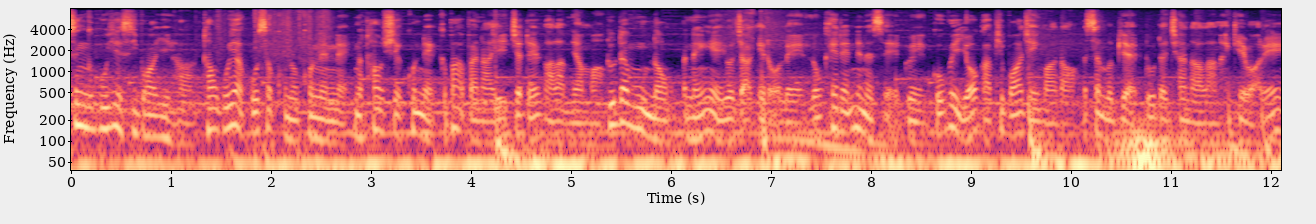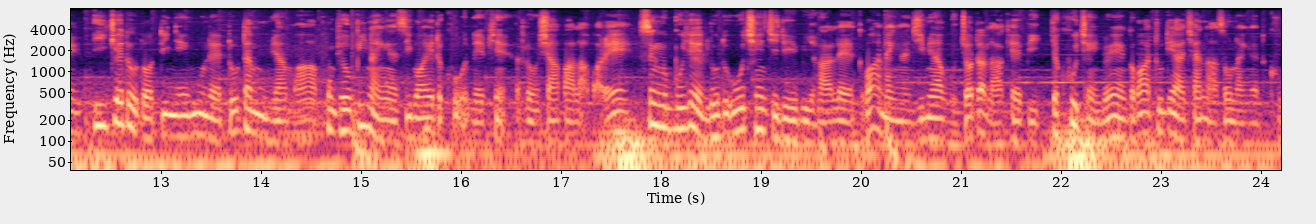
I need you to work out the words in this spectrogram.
စင်ကာပူရဲ့စီးပွားရေးဟာ1998ခုနှစ်နဲ့2008ခုနှစ်ကမ္ဘာ့ဘဏ္ဍာရေးအကျပ်တဲကာလများမှာတိုးတက်မှုနှုန်းအနည်းငယ်လျော့ကျခဲ့တော့လဲလွန်ခဲ့တဲ့နှစ်20အတွင်းကိုဗစ်ရောဂါဖြစ်ပွားချိန်မှာတော့အဆက်မပြတ်တိုးတက်ချမ်းသာလာနိုင်ခဲ့ပါတယ်။ဤကဲ့သို့သောတည်ငြိမ်မှုနဲ့တိုးတက်မှုများမှာဖွံ့ဖြိုးပြီးနိုင်ငံစီးပွားရေးတစ်ခုအနေဖြင့်အလွန်ရှားပါလာပါတယ်။စင်ကာပူရဲ့လူတဦးချင်း GDP ဟာလည်းကမ္ဘာနိုင်ငံကြီးများကိုကျော်တက်လာခဲ့ပြီးယခုချိန်တွင်ကမ္ဘာဒုတိယချမ်းသာဆုံးနိုင်ငံတစ်ခု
